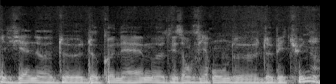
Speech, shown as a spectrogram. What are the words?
Ils viennent de, de des environs de, Béthune.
